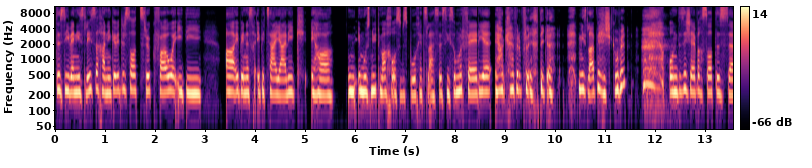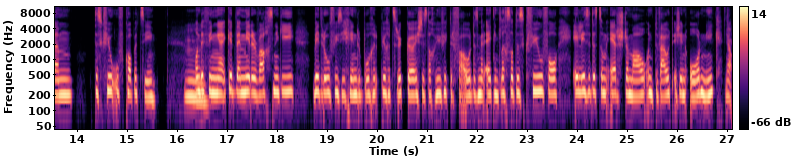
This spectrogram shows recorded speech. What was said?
Das dass ich, wenn ich es lese, kann ich wieder so zurückfallen in die ah, ich bin, ein, ich bin zehnjährig, ich, habe, ich muss nichts machen, außer das Buch jetzt lesen. Es sind Sommerferien, ich habe keine Verpflichtungen. mein Leben ist gut. Und es ist einfach so, dass ähm, das Gefühl aufgehoben zu sein. Mm. Und ich finde, gerade wenn wir Erwachsene wieder auf unsere Kinderbücher zurückgehen, ist das doch häufig der Fall, dass wir eigentlich so das Gefühl von, ich lese das zum ersten Mal und die Welt ist in Ordnung, ja.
